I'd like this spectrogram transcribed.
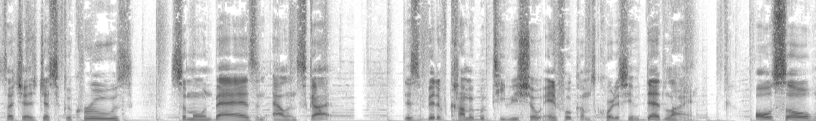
such as Jessica Cruz, Simone Baz, and Alan Scott. This bit of comic book TV show info comes courtesy of Deadline. Also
